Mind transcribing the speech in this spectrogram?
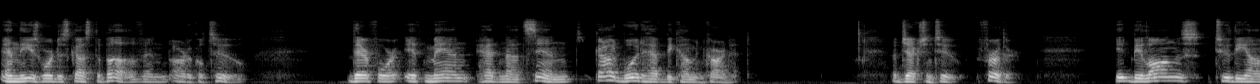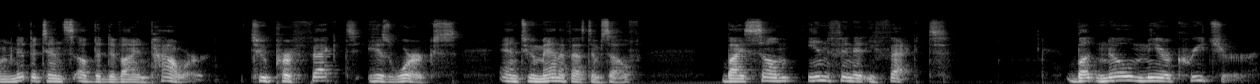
And these were discussed above in Article 2. Therefore, if man had not sinned, God would have become incarnate. Objection 2. Further, it belongs to the omnipotence of the divine power to perfect his works and to manifest himself by some infinite effect. But no mere creature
